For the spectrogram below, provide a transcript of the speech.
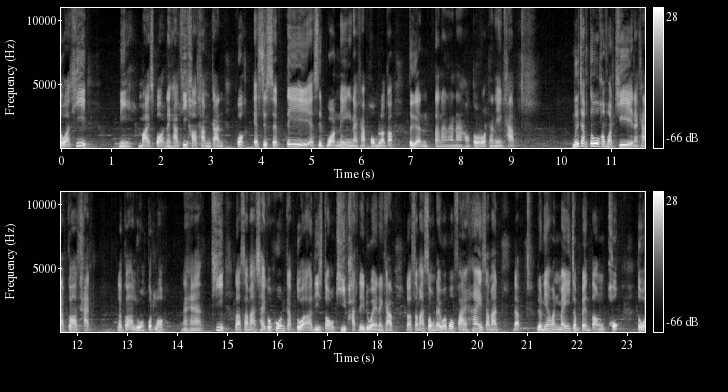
ตัวที่นี่ by sport นะครับ ที่เขาทำกันพวก exit safety exit warning นะครับผมแล้วก็เตือนต่างๆนานาของตัวรถนั่นเองครับ มือจับตู้ comfort key นะครับ ก็ทัชแล้วก็ล้วงปลดล็อก นะฮะที่เราสามารถใช้ควบคู่กับตัวดิจิตอลคีย์พัดได้ด้วยนะครับ เราสามารถส่ง driver profile ให้สามารถแบบเดี๋ยวนี้มันไม่จำเป็นต้องพกตัว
